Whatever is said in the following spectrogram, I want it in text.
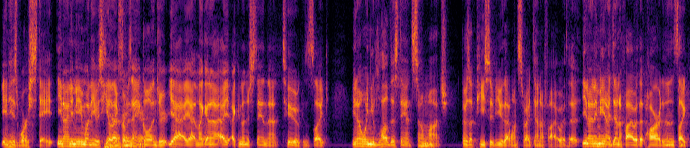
in his worst state. You know what I mean? When he was healing Yeah, from his here. ankle injury. Yeah, yeah. And like and I I can understand that too cuz it's like you know when you love this dance so Mm-hmm. much there's a piece of you that wants to identify with it. You know what I mean? Identify with it hard. And then it's like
